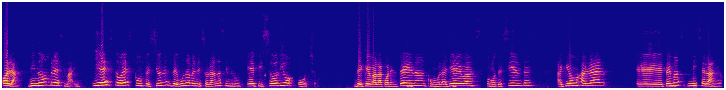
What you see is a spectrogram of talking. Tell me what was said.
Hola, mi nombre es Mai y esto es Confesiones de una venezolana sin Ruth, episodio 8. ¿De qué va la cuarentena? ¿Cómo la llevas? ¿Cómo te sientes? Aquí vamos a hablar eh, temas misceláneos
